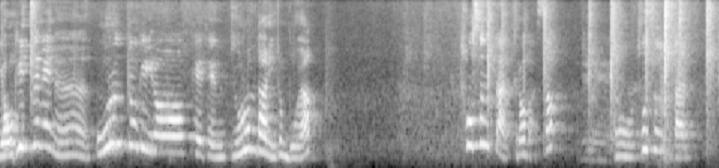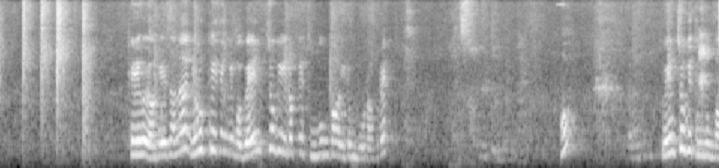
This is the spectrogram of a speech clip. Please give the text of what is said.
여기쯤에는 오른쪽이 이렇게 된 요런 달 이름 뭐야? 초승달 들어봤어? 네. 어, 초승달. 그리고 여기에서는 이렇게 생긴 거 왼쪽이 이렇게 둥근 거 이름 뭐라 그래? 어? 왼쪽이 둥근 거.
